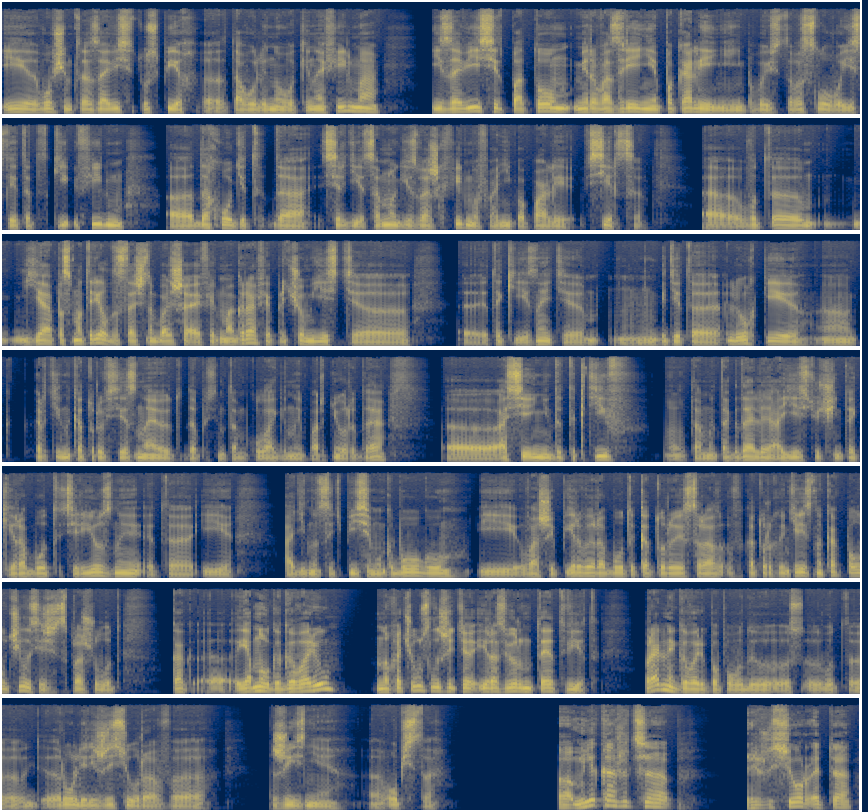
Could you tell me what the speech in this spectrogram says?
и, в общем-то, зависит успех того или иного кинофильма, и зависит потом мировоззрение поколений, не побоюсь этого слова, если этот фильм э, доходит до сердец. А многие из ваших фильмов, они попали в сердце. Э, вот э, я посмотрел, достаточно большая фильмография, причем есть такие, знаете, где-то легкие картины, которые все знают, допустим, там Кулагин и партнеры, да, осенний детектив, там и так далее. А есть очень такие работы серьезные. Это и 11 писем к Богу, и ваши первые работы, которые сразу, в которых интересно, как получилось, я сейчас спрошу, вот как я много говорю, но хочу услышать и развернутый ответ. Правильно я говорю по поводу э, вот, э, роли режиссера в жизни э, общества? А, мне кажется, режиссер это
